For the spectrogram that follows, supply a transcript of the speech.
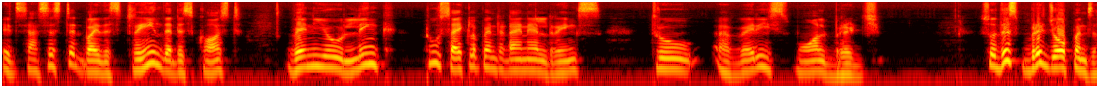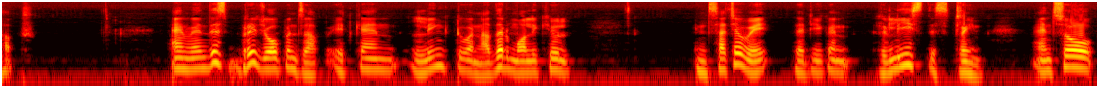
it is assisted by the strain that is caused when you link two cyclopentadienyl rings through a very small bridge. So, this bridge opens up and when this bridge opens up, it can link to another molecule in such a way that you can release the strain. And so,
